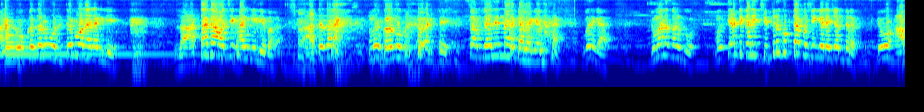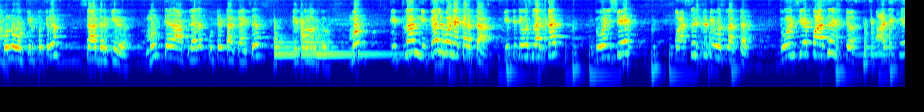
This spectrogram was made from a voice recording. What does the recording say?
आणि लोक जर उलटे बोलायला लागली आता गावाची घाण गेली बघा. आता जरा मोकळं मोकळं वाटते समजा नरकाला गेला. बरं का? तुम्हाला सांगू मग त्या ठिकाणी चित्रगुप्तापाशी गेल्याच्यानंतर तो आपण वकीलपत्र सादर केलं. मग ते आपल्याला कुठे टाकायचं ते कळतं मग तिथला निकाल होण्याकरता किती दिवस लागतात? दोनशे पासष्ट दिवस लागतात. दोनशे पासष्ट. अधिक हे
